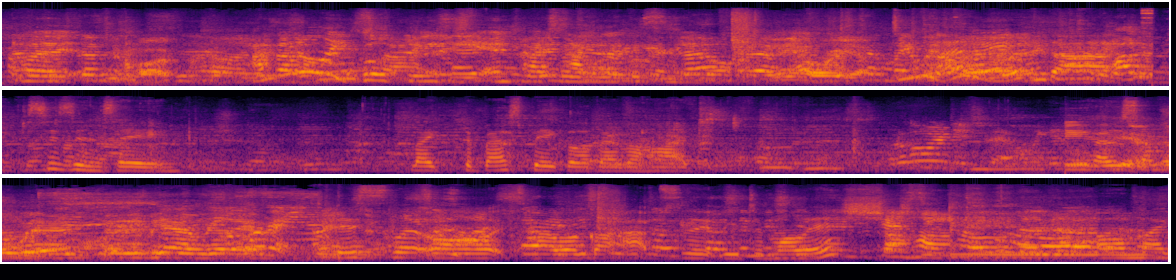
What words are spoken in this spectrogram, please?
But I'm gonna like go crazy and try something like this needle. This is insane. Like the best bagel I've ever had. You have some. Yeah, really. This little tower got absolutely demolished. Uh-huh. Oh my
